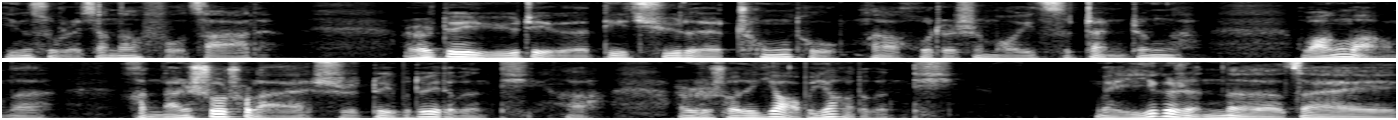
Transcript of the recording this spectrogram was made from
因素是相当复杂的。而对于这个地区的冲突啊，或者是某一次战争啊，往往呢很难说出来是对不对的问题啊，而是说的要不要的问题。每一个人呢在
